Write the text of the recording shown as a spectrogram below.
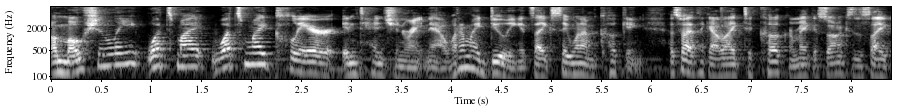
emotionally, what's my what's my clear intention right now? What am I doing? It's like say when I'm cooking. That's why I think I like to cook or make a song because it's like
